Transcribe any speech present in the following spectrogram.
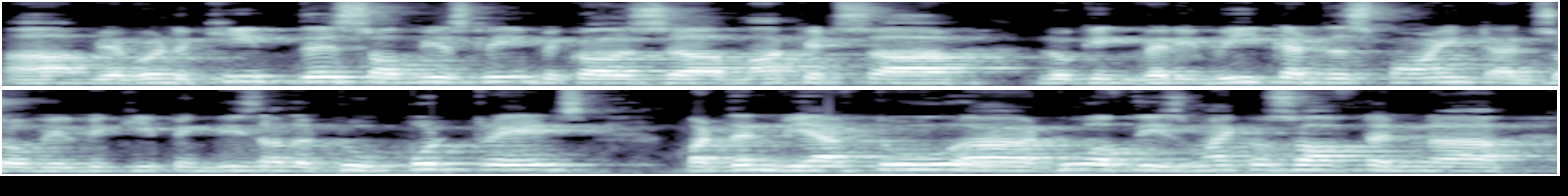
Uh, we are going to keep this obviously because uh, markets are looking very weak at this point. And so we'll be keeping these are the two put trades. But then we have two uh, two of these microsoft and uh,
